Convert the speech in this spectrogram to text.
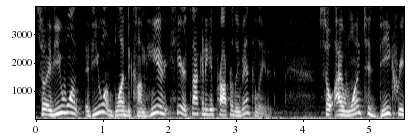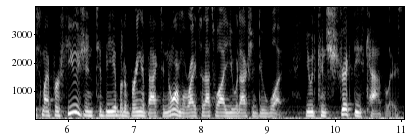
So if you want if you want blood to come here, here it's not going to get properly ventilated. So I want to decrease my perfusion to be able to bring it back to normal, right? So that's why you would actually do what? You would constrict these capillaries.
